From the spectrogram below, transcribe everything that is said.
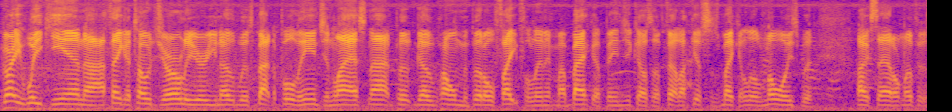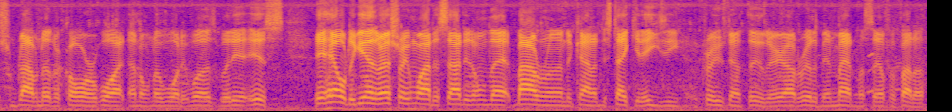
great weekend. I think I told you earlier, you know, was about to pull the engine last night, put go home and put Old Faithful in it, my backup engine, because I felt like this was making a little noise. But like I said, I don't know if it was from driving another car or what. I don't know what it was, but it, it's it held together. That's the reason why I decided on that buy run to kind of just take it easy and cruise down through there. I'd really been mad at myself if I'd have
